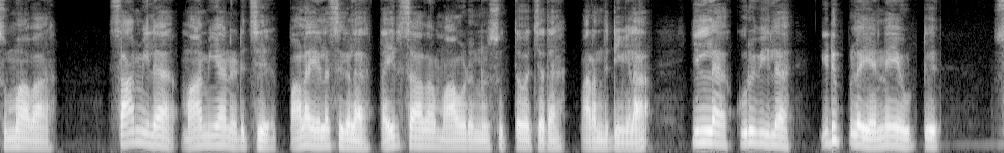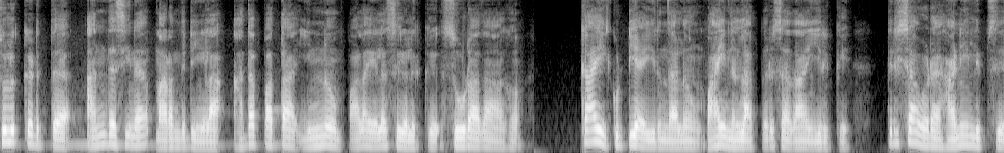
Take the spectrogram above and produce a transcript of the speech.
சும்மாவா? சாமியில் மாமியாக நடித்து பல இலசுகளை தயிர் சாதம் மாவுடன்னு சுத்த வச்சதை மறந்துட்டீங்களா? இல்லை குருவியில் இடுப்பில் எண்ணெயை விட்டு சுளுக்கெடுத்த அந்த சீனை மறந்துட்டீங்களா? அதை பார்த்தா இன்னும் பல இலசுகளுக்கு சூடாக தான் ஆகும். காய் குட்டியாக இருந்தாலும் வாய் நல்லா பெருசாக தான் இருக்குது த்ரிஷாவோட ஹனி லிப்ஸு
